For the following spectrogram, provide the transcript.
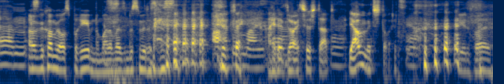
Ähm, Aber wir kommen ja aus Bremen, normalerweise müssen wir das wissen. gemein, Eine ja. deutsche Stadt. Ja, mit Stolz. Ja. Auf jeden Fall.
